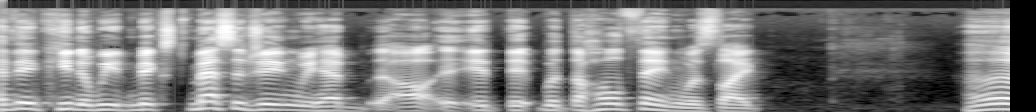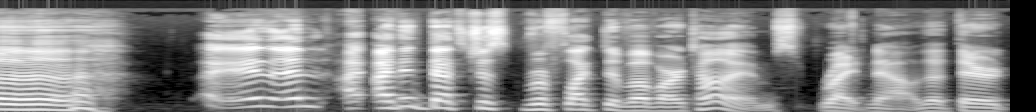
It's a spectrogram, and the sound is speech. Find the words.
I think you know we had mixed messaging. We had all, it, it, but the whole thing was like, uh, and, and I, I think that's just reflective of our times right now. That they're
